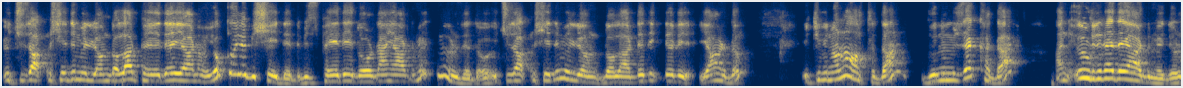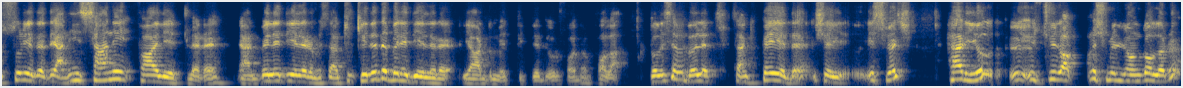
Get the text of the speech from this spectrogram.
367 milyon dolar PYD'ye yardım. Yok öyle bir şey dedi. Biz PYD'ye doğrudan yardım etmiyoruz dedi. O 367 milyon dolar dedikleri yardım 2016'dan günümüze kadar hani Ürdün'e de yardım ediyoruz. Suriye'de de yani insani faaliyetlere yani belediyelere mesela Türkiye'de de belediyelere yardım ettik dedi Urfa'da falan. Dolayısıyla böyle sanki PYD şey İsveç her yıl 360 milyon doları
